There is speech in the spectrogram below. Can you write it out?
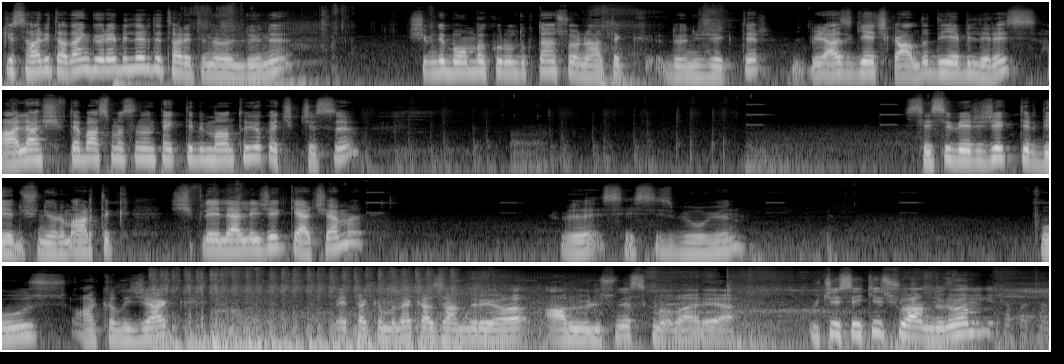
Çünkü haritadan görebilirdi taretin öldüğünü. Şimdi bomba kurulduktan sonra artık dönecektir. Biraz geç kaldı diyebiliriz. Hala shift'e basmasının pek de bir mantığı yok açıkçası. Sesi verecektir diye düşünüyorum. Artık shift'le ilerleyecek gerçi ama Şöyle sessiz bir oyun. Fuz arkalayacak ve takımına kazandırıyor. Abi ölüsüne sıkma bari ya. 3'e 8 şu an durum.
